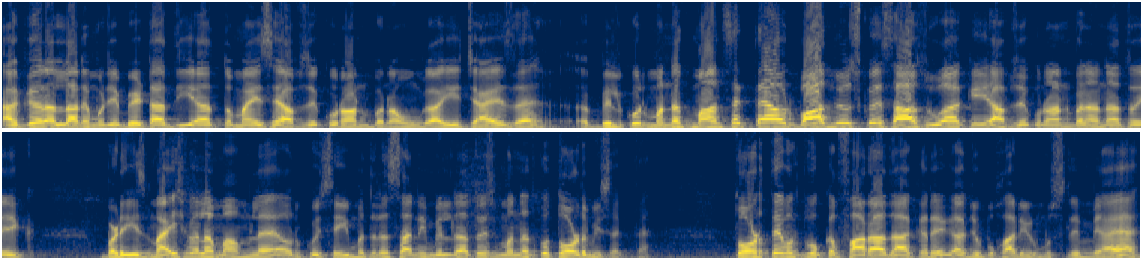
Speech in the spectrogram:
اگر اللہ نے مجھے بیٹا دیا تو میں اسے حافظ قرآن بناؤں گا؟ یہ جائز ہے۔ بالکل منت مان سکتا ہے اور بعد میں اس کو احساس ہوا کہ یہ حافظ قرآن بنانا تو ایک بڑی ازمائش والا معاملہ ہے اور کوئی صحیح مدرسہ نہیں مل رہا تو اس منت کو توڑ بھی سکتا ہے۔ توڑتے وقت وہ کفارہ ادا کرے گا جو بخاری اور مسلم میں آیا ہے۔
